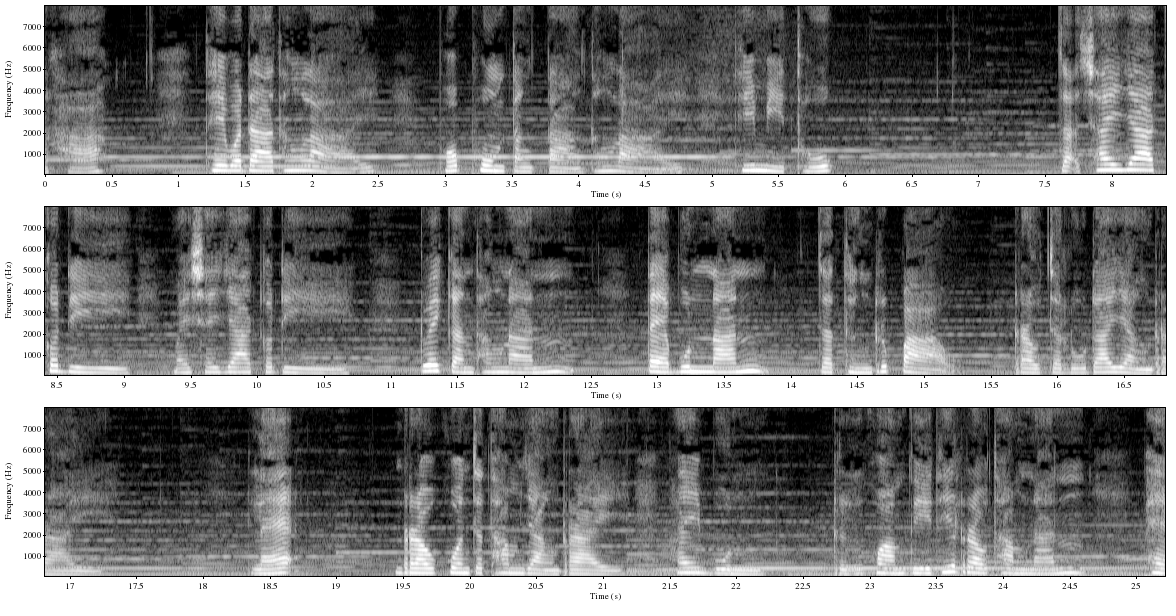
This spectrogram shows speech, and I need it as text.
นะคะ เทวดาทั้งหลาย ภพภูมิต่างๆ ทั้งหลายที่มีทุกข์ จะใช่ญาติก็ดี ไม่ใช่ญาติก็ดี ด้วยกันทั้งนั้น แต่บุญนั้นจะถึงหรือเปล่า เราจะรู้ได้อย่างไร และเราควรจะทำอย่างไร ให้บุญ หรือความดีที่เราทำนั้น แผ่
